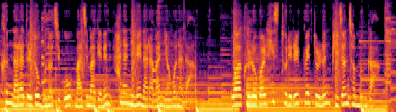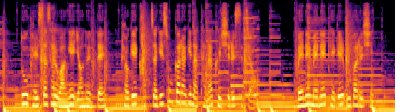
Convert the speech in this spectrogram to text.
큰 나라들도 무너지고 마지막에는 하나님의 나라만 영원하다. 와 글로벌 히스토리를 꿰뚫는 비전 전문가. 또 벨사살 왕의 연회 때 벽에 갑자기 손가락이 나타나 글씨를 쓰죠. 메네메네 데겔 우바르신.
